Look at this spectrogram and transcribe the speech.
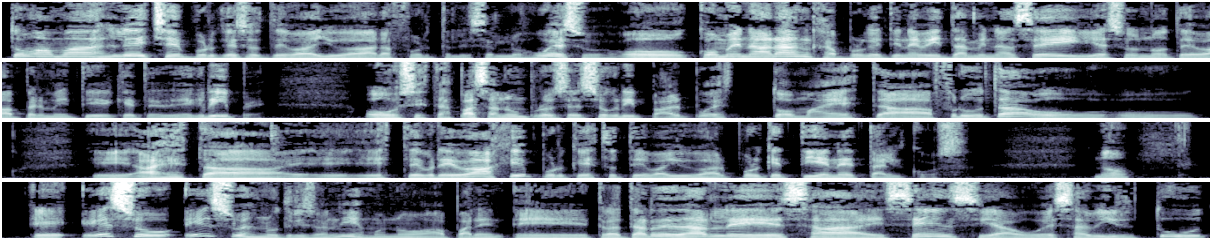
Toma más leche porque eso te va a ayudar a fortalecer los huesos. O come naranja porque tiene vitamina C y eso no te va a permitir que te dé gripe. O si estás pasando un proceso gripal, pues toma esta fruta o, o eh, haz esta, eh, eh, este brebaje porque esto te va a ayudar porque tiene tal cosa, ¿no? eso, eso es nutricionismo, ¿no? tratar de darle esa esencia o esa virtud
